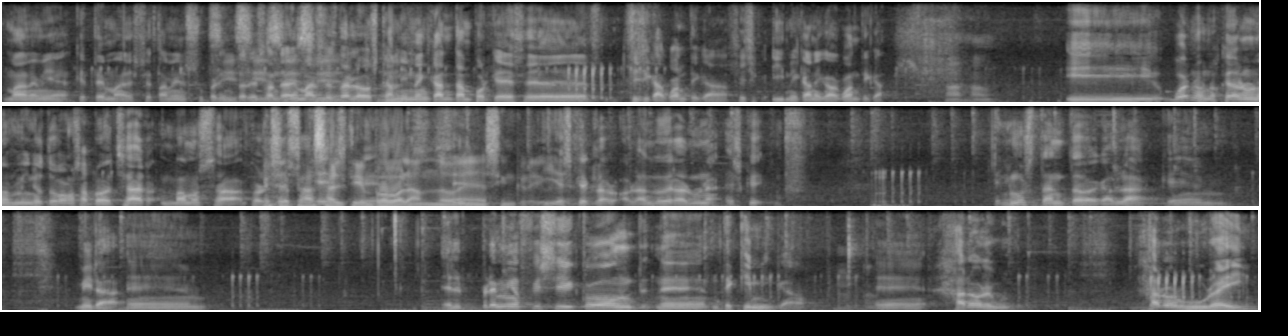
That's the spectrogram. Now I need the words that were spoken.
madre mía, qué tema ese, también súper interesante. Sí, sí, Además sí. es de los que a mí me encantan porque es eh, física cuántica física y mecánica cuántica. Ajá. Y bueno, nos quedan unos minutos, vamos a aprovechar, vamos a... porque Se es- pasa el es tiempo volando, ¿eh? es increíble. Y es que, claro, hablando de la luna, es que tenemos tanto que hablar que... Mira, eh, el premio físico de, de química, eh, Harold, Harold Urey,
